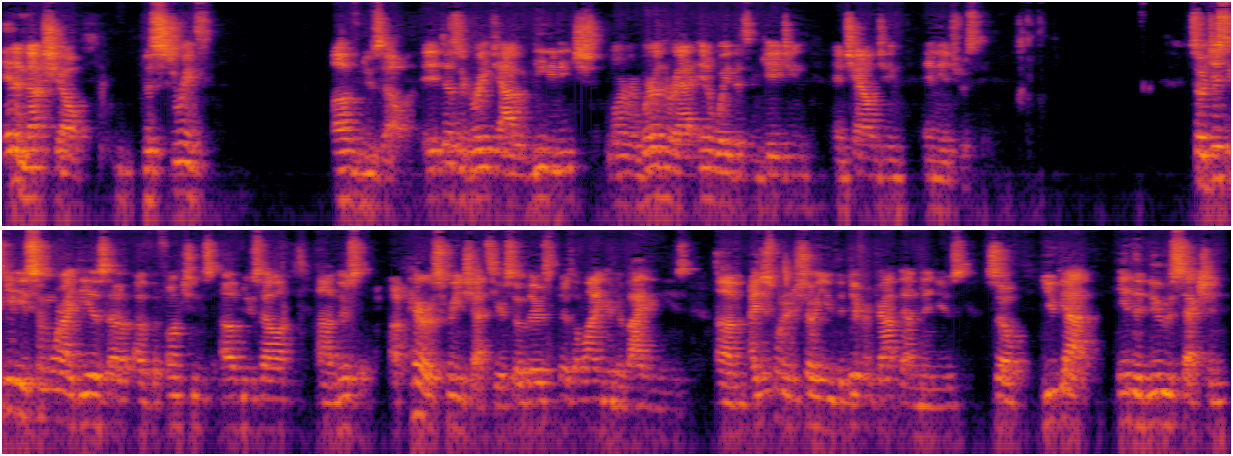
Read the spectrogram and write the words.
in a nutshell, the strength of Newsela. It does a great job of meeting each learner where they're at in a way that's engaging and challenging and interesting. So just to give you some more ideas of, of the functions of Newsela, um, there's a pair of screenshots here. So there's, there's a line here dividing these. Um, I just wanted to show you the different drop-down menus. So you got in the news section,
